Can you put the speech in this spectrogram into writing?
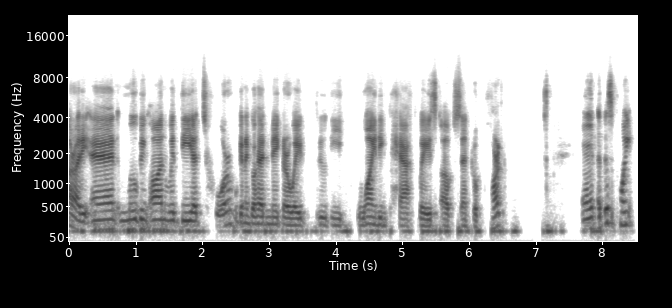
All righty, and moving on with the uh, tour, we're gonna go ahead and make our way through the winding pathways of Central Park. And at this point,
